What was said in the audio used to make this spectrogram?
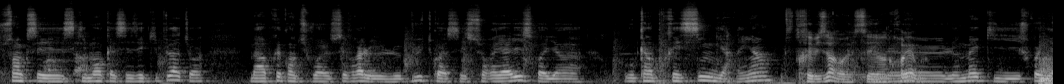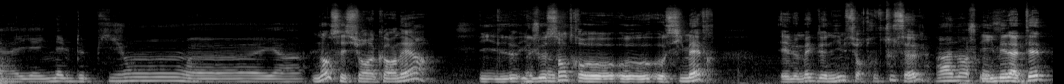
je sens que c'est ce qui manque à ces équipes-là, tu vois. Mais après, quand tu vois, c'est vrai, le, le but, quoi, c'est surréaliste, quoi. Il y a aucun pressing, il y a rien. C'est très bizarre, ouais. c'est Le- incroyable. Le, mec, il- je crois, il y a, il y a une aile de pigeon, euh, il y a... Non, c'est sur un corner. Il, le- il Bah, le pense- centre au, 6 mètres. Et le mec de Nîmes se retrouve tout seul. Ah non, je Et il met la tête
